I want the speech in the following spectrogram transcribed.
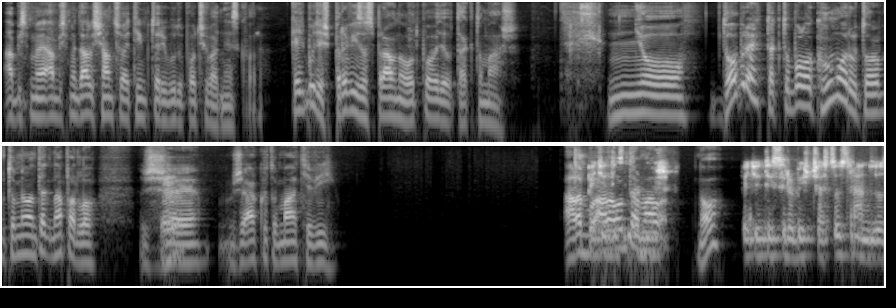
Aby sme, aby sme dali šancu aj tým, ktorí budú počúvať neskôr. Keď budeš prvý so správnou odpovedou, tak to máš. No, dobre, tak to bolo k humoru, to, to mi len tak napadlo, že, mm. že ako to máte vy. Alebo, ale on tam mal... No? Peťo, ty si robíš často srandu zo,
